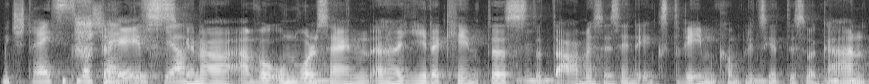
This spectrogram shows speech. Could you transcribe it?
Mit Stress, wahrscheinlich. Stress, ja. genau, einfach Unwohlsein. Äh, jeder kennt das. Der Darm ist ein extrem kompliziertes Organ.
